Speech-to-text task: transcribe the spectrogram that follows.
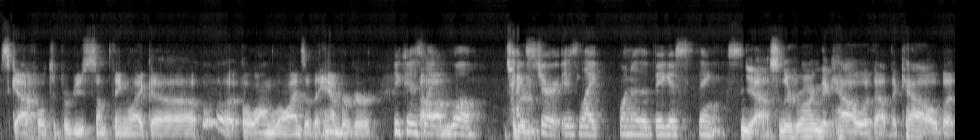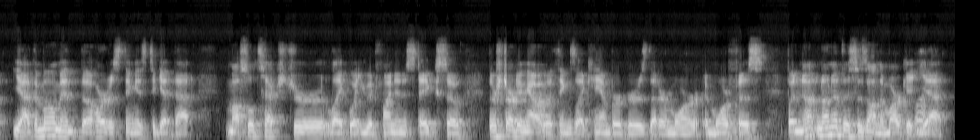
scaffold to produce something like a, a along the lines of a hamburger. Because like, um, well, so texture is like one of the biggest things. Yeah, so they're growing the cow without the cow, but yeah, at the moment the hardest thing is to get that muscle texture like what you would find in a steak. So they're starting out with things like hamburgers that are more amorphous, but no, none of this is on the market well, yet.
